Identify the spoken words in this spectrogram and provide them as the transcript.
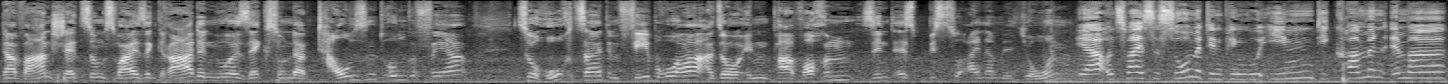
Da waren schätzungsweise gerade nur 600.000 ungefähr. Zur Hochzeit im Februar, also in ein paar Wochen, sind es bis zu einer Million. Ja, und zwar ist es so mit den Pinguinen, die kommen immer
